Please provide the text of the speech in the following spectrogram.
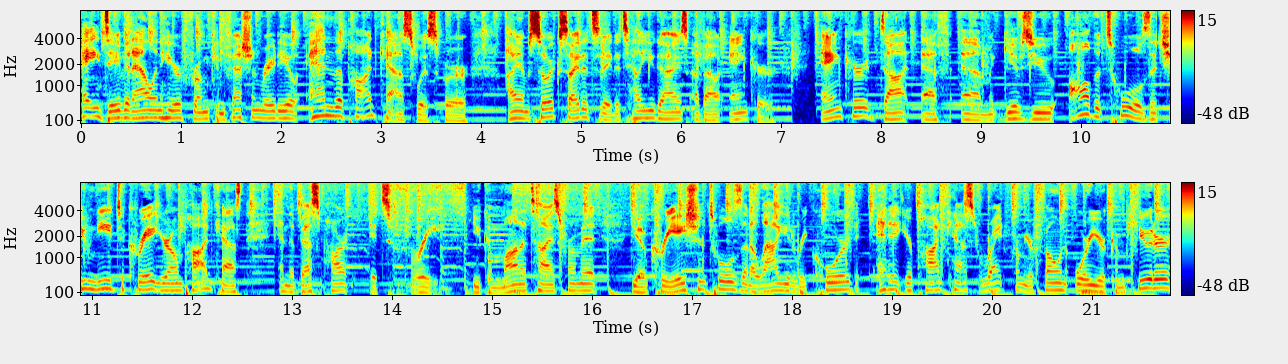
Hey, David Allen here from Confession Radio and the Podcast Whisperer. I am so excited today to tell you guys about Anchor. Anchor.fm gives you all the tools that you need to create your own podcast. And the best part, it's free. You can monetize from it. You have creation tools that allow you to record, edit your podcast right from your phone or your computer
